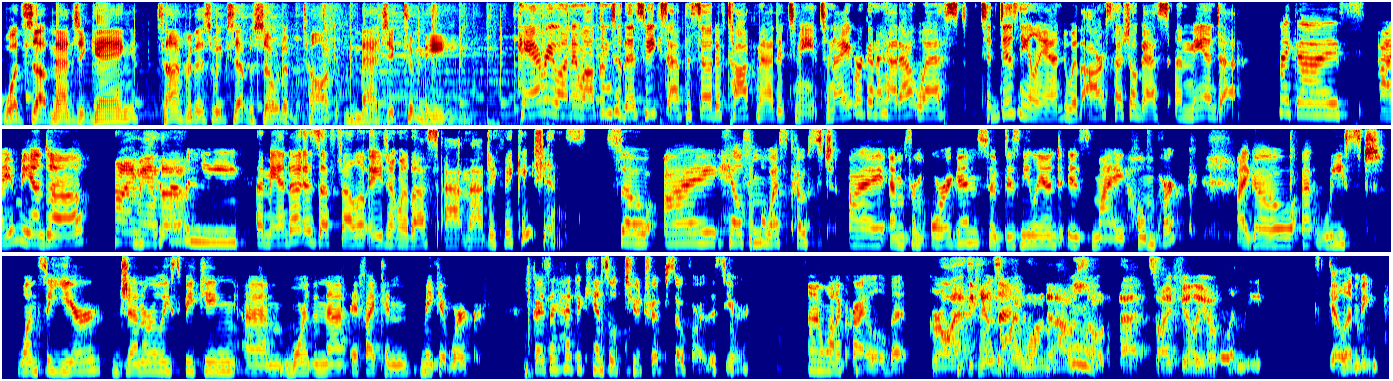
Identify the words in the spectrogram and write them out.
What's up, Magic Gang? Time for this week's episode of Talk Magic to Me. Hey everyone, and welcome to this week's episode of Talk Magic to Me. Tonight we're going to head out west to Disneyland with our special guest, Amanda. Hi, guys. Hi, Amanda. Hi, Thanks for having me. Amanda is a fellow agent with us at Magic Vacations. So, I hail from the West Coast. I am from Oregon, so Disneyland is my home park. I go at least once a year, generally speaking, um, more than that if I can make it work. Guys, I had to cancel two trips so far this year. And I want to cry a little bit. Girl, I had to cancel my one and I was so upset. So I feel you. It's killing me. It's killing me.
